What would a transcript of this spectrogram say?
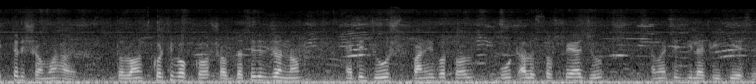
ইত্যাদির সময় হয়। তো লঞ্চ কর্তৃপক্ষ যাত্রীদের জন্য একটি জুস, পানির বোতল, বুট, আলু সব পেঁয়াজু এবং একটি জিলাপি দিয়েছে।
